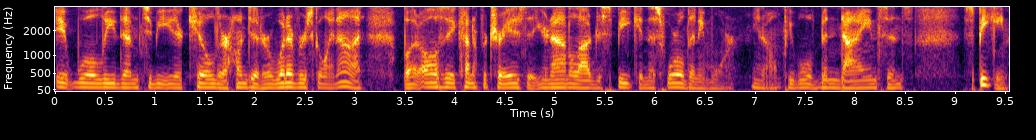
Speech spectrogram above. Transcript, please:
it will lead them to be either killed or hunted or whatever's going on. But all they kind of portray is that you're not allowed to speak in this world anymore. You know, people have been dying since speaking.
